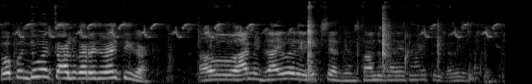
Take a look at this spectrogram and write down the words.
हो पण तुम्हाला चालू करायची माहिती का? अहो आम्ही ड्रायव्हर आहे रिक्षा घेऊन चालू करायचं माहिती आहे का?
